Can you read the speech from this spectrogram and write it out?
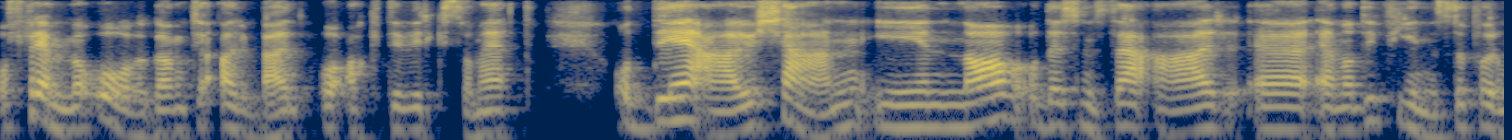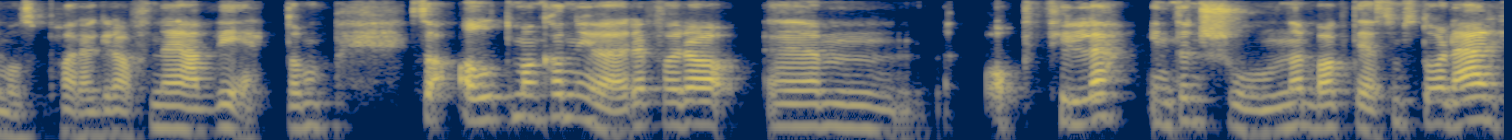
og fremme overgang til arbeid og aktiv virksomhet. Og det er jo kjernen i Nav, og det syns jeg er en av de fineste formålsparagrafene jeg vet om. Så alt man kan gjøre for å um, oppfylle intensjonene bak det som står der,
